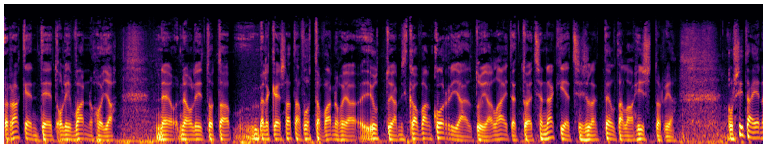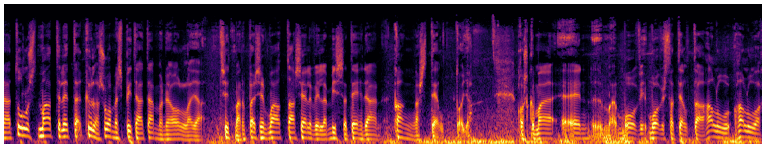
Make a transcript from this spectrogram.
rakenteet oli vanhoja. Ne, ne oli tota, melkein sata vuotta vanhoja juttuja, mitkä on vain korjailtu ja laitettu. Että se näki, että sillä teltalla on historia. Kun sitä ei enää tullut, mä ajattelin, että kyllä Suomessa pitää tämmöinen olla. Ja sitten mä rupesin vaan ottaa selville, missä tehdään kangasteltoja. Koska mä en mä muovi, muovista telttaa halua, halua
